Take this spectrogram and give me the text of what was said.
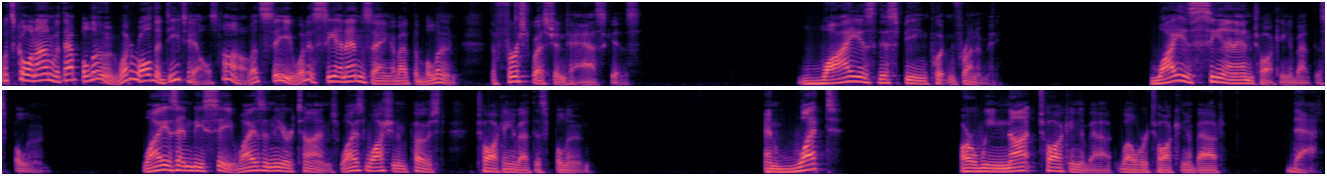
what's going on with that balloon? What are all the details? Huh, let's see. What is CNN saying about the balloon? The first question to ask is why is this being put in front of me? Why is CNN talking about this balloon? Why is NBC? Why is the New York Times? Why is Washington Post talking about this balloon? And what are we not talking about while we're talking about that?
